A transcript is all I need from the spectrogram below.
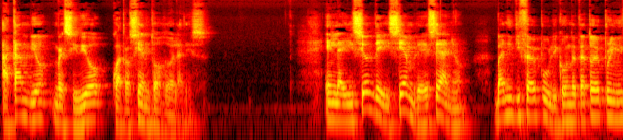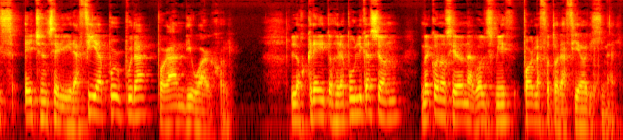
A cambio recibió 400 dólares. En la edición de diciembre de ese año, Vanity Fair publicó un retrato de Prince hecho en serigrafía púrpura por Andy Warhol. Los créditos de la publicación reconocieron a Goldsmith por la fotografía original.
